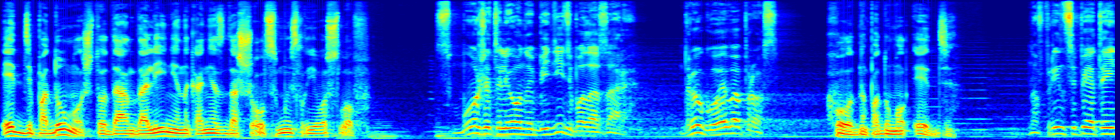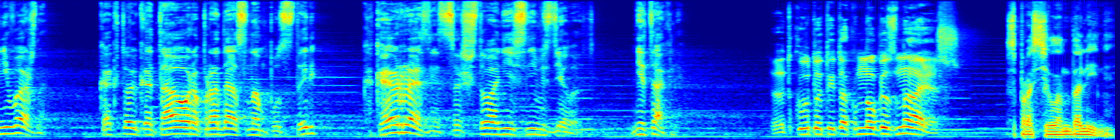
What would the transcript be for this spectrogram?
Эдди подумал, что до Андалини наконец дошел смысл его слов. «Сможет ли он убедить Балазара? Другой вопрос», — холодно подумал Эдди. «Но в принципе это и не важно. Как только Таура продаст нам пустырь, Какая разница, что они с ним сделают? Не так ли? Откуда ты так много знаешь? Спросил Андалини.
